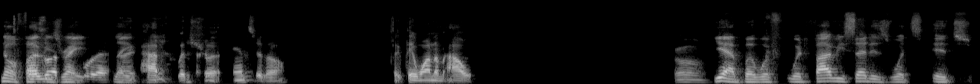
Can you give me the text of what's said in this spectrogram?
No, There's a lot Fabi's right. people that aren't Like happy with the answer though. Like they want them out. Oh. Yeah, but what what Fabi said is what's it's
